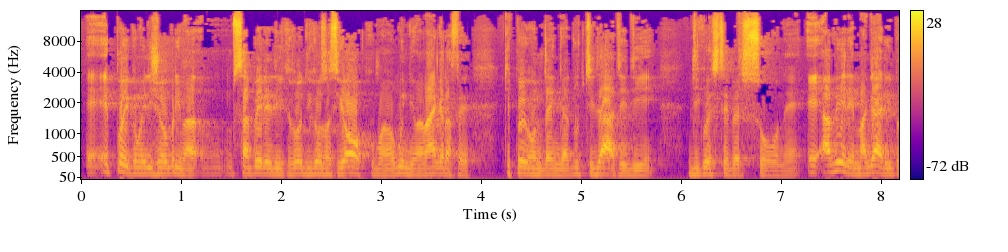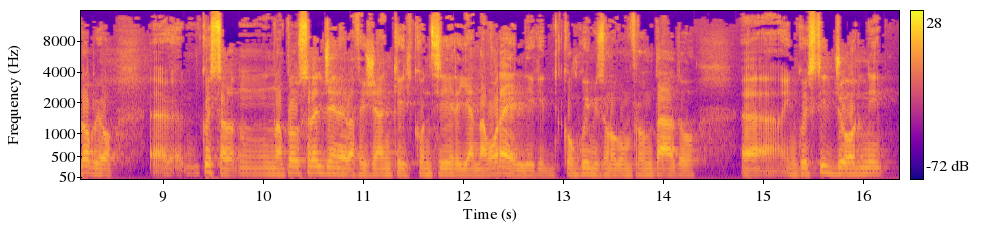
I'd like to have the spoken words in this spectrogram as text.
E, poi come dicevo prima sapere di, di cosa si occupano, quindi un'anagrafe che poi contenga tutti i dati di, di queste persone. E avere magari proprio, eh, questa, una proposta del genere la fece anche il consigliere Ianna Morelli con cui mi sono confrontato eh, in questi giorni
